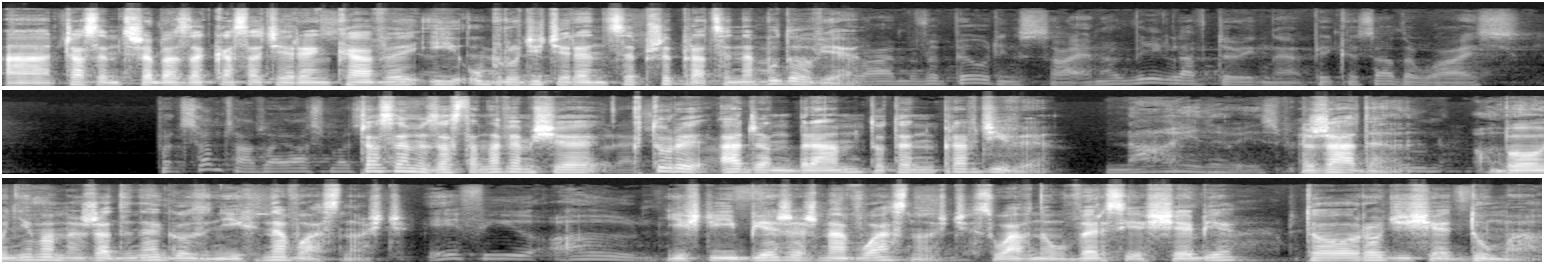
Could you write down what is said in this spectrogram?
a czasem trzeba zakasać rękawy i ubrudzić ręce przy pracy na budowie. Czasem zastanawiam się, który Ajahn Brahm to ten prawdziwy. Żaden, bo nie mam żadnego z nich na własność. Jeśli bierzesz na własność sławną wersję siebie, to rodzi się duma.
